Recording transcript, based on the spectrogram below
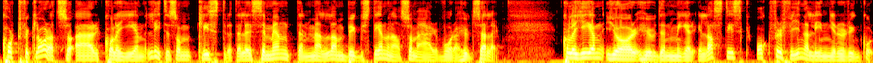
kort förklarat så är kollagen lite som klistret eller cementen mellan byggstenarna som är våra hudceller. Kollagen gör huden mer elastisk och förfinar linjer och rynkor.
